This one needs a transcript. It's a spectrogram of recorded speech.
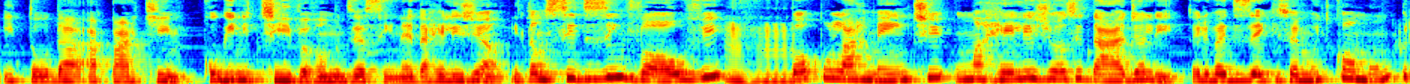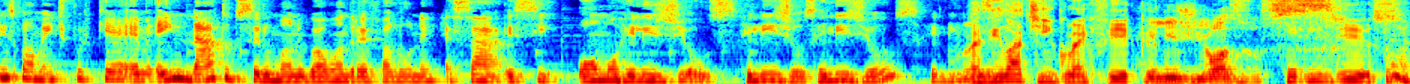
e toda a parte cognitiva, vamos dizer assim, né, da religião. Então se desenvolve popularmente uma religiosidade ali. Então ele vai dizer que isso é muito comum, principalmente porque é, é inato do ser humano, igual o André falou, né? Essa, esse homo religioso. Religioso, religioso? religioso? Mas em latim, como é que fica? Religiosos. Religi- Isso. Ah,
